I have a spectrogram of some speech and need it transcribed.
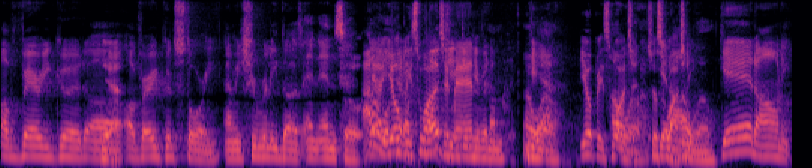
a very good uh, Yeah. a very good story. I mean, she really does. And and So, I don't yeah, know what kind Yobi's of watching, man. giving them. Oh, yeah. well. Yopi's watch it. Just Get watch on it. it. Get on it.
